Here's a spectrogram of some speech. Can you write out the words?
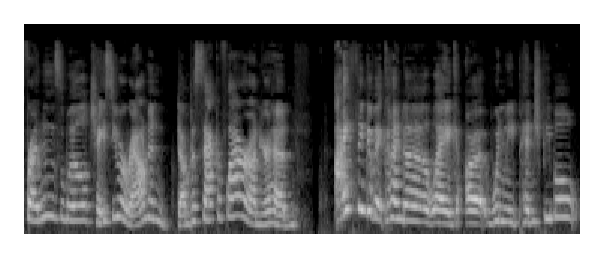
friends will chase you around and dump a sack of flour on your head. I think of it kind of like uh, when we pinch people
